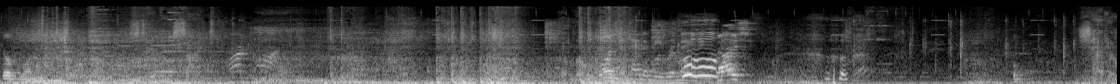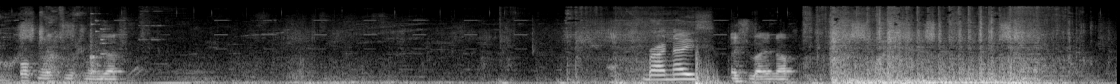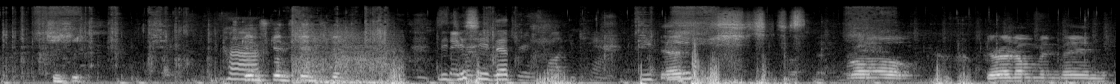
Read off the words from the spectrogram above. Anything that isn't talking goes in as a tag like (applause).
Killed one. Stealing sight. One enemy (laughs) remaining. Nice! Shadows. Fuck mo, smoke mo yan. Bro, nice. Nice lineup. skin, Ha? skin, skin, skin. Did you see that Yes. Bro, you're an omen main.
